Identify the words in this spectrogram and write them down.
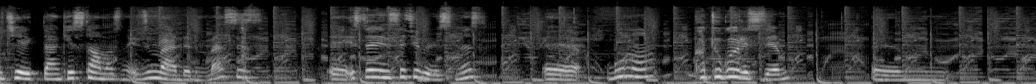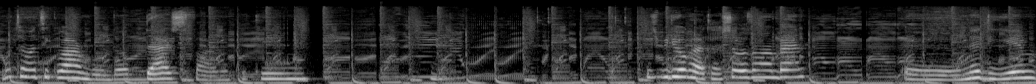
içerikten kesit almasına izin ver dedim ben. Siz e, istediğinizi seçebilirsiniz. E, bunun kategorisi e, matematik var mı burada? Ders var mı peki? Hiçbiri yok arkadaşlar. O zaman ben Ee, ne diyeyim?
